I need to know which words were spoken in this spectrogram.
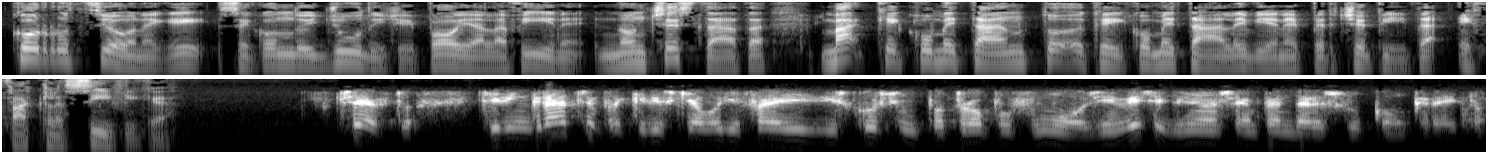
Corruzione che secondo i giudici poi alla fine non c'è stata, ma che come, tanto, che come tale viene percepita e fa classifica. Certo, ti ringrazio perché rischiavo di fare dei discorsi un po' troppo fumosi, invece bisogna sempre andare sul concreto.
